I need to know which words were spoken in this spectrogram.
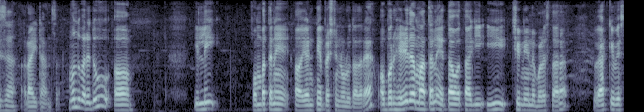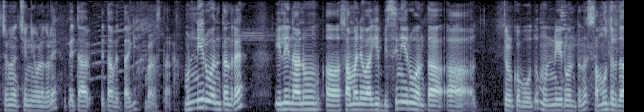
is a right answer. ಮುಂದುವರೆದು ಇಲ್ಲಿ ಒಂಬತ್ತನೇ ಎಂಟನೇ ಪ್ರಶ್ನೆ ನೋಡೋದಾದರೆ ಒಬ್ಬರು ಹೇಳಿದ ಮಾತನ್ನು ಯಥಾವತ್ತಾಗಿ ಈ ಚಿಹ್ನೆಯನ್ನು ಬಳಸ್ತಾರೆ? ವ್ಯಾಕ್ಯ ವೆಸ್ಟರ್ನ್ ಚಿಹ್ನೆ ಯಥಾ ಯಥಾವತ್ತಾಗಿ ಬಳಸ್ತಾರೆ? ಮುಣ್ಣೀರು ಅಂತಂದರೆ, ಇಲ್ಲಿ ನಾನು ಸಾಮಾನ್ಯವಾಗಿ ಬಿಸಿ ನೀರು ಅಂತ ತಿಳ್ಕೊಬೋದು. ಮುನ್ನೀರು ಅಂತಂದರೆ ಸಮುದ್ರದ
